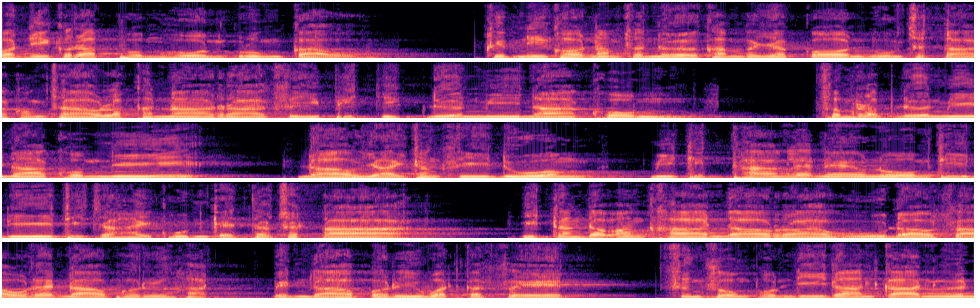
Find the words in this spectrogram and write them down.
วัสดีครับผมโหนกรุงเก่า คลิปนี้ขอนำเสนอคำพยากรณ์ดวงชะตาของชาวลัคนาราศีพิจิกเดือนมีนาคมสำหรับเดือนมีนาคมนี้ ดาวใหญ่ทั้งสี่ดวง มีทิศทางและแนวโน้มที่ดีที่จะให้คุณแก่เจ้าชะตา อีกทั้งดาวอังคาร ดาวราหูดาวเสาร์และดาวพฤหัส เป็นดาวปริวัติเกษตร ซึ่งส่งผลดีด้านการเงิน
